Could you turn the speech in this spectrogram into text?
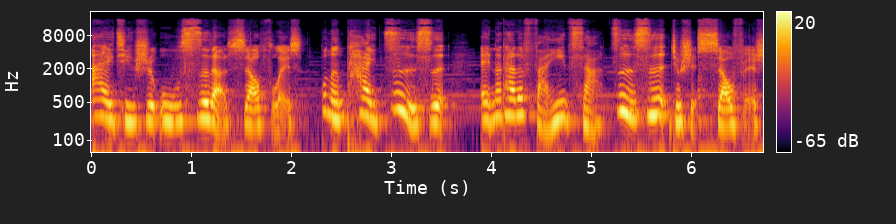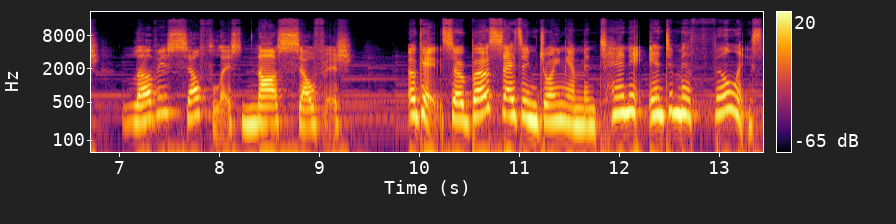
爱情是无私的，selfless，不能太自私。哎，那它的反义词啊，自私就是 selfish。Love is selfless, not selfish. Okay, so both sides enjoying and maintaining intimate feelings.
